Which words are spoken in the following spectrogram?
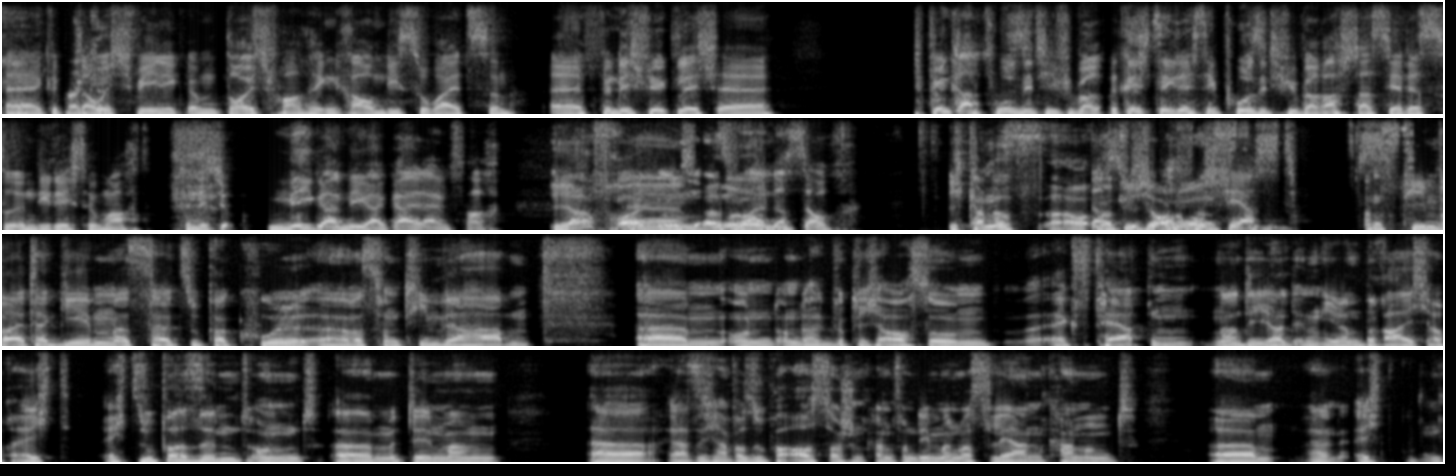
Äh, gibt, glaube ich, wenig im deutschsprachigen Raum, die so weit sind. Äh, Finde ich wirklich, äh, ich bin gerade positiv über, richtig, richtig positiv überrascht, dass ihr das so in die Richtung macht. Finde ich mega, mega geil einfach. Ja, freut mich. Ähm, also, vor allem, dass du auch, ich kann das auch, natürlich auch nur ans Team weitergeben. Es ist halt super cool, äh, was für ein Team wir haben. Ähm, und, und halt wirklich auch so Experten, ne, die halt in ihrem Bereich auch echt, echt super sind und äh, mit denen man äh, ja, sich einfach super austauschen kann, von denen man was lernen kann und ähm, einen echt guten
